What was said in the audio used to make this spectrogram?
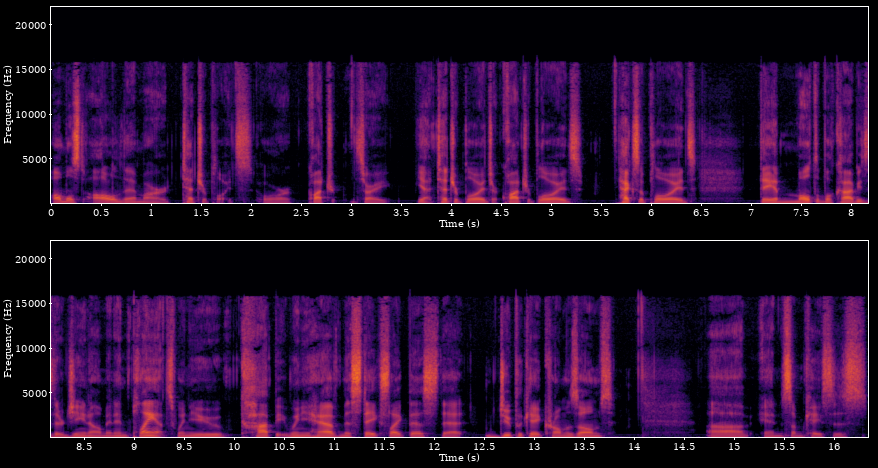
almost all of them are tetraploids or quadru sorry, yeah, tetraploids or quadruploids, hexaploids. They have multiple copies of their genome. And in plants, when you copy when you have mistakes like this that duplicate chromosomes, uh, in some cases,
